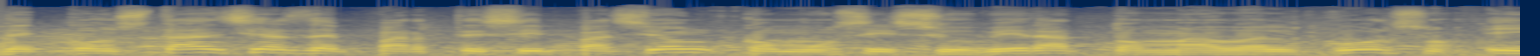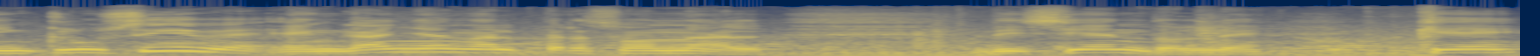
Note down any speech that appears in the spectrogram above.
de constancias de participación como si se hubiera tomado el curso. Inclusive engañan al personal diciéndole que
